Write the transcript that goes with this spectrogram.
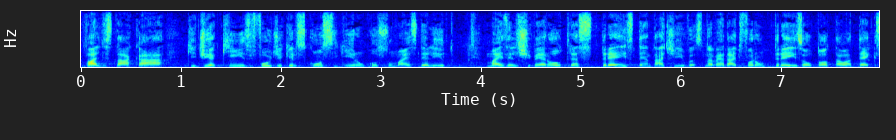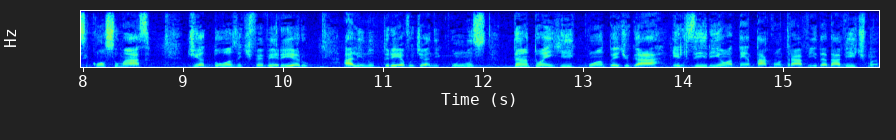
Vale destacar que dia 15 foi o dia que eles conseguiram consumar esse delito, mas eles tiveram outras três tentativas. Na verdade, foram três ao total até que se consumasse. Dia 12 de fevereiro, ali no trevo de Anicuns, tanto o Henrique quanto o Edgar, eles iriam atentar contra a vida da vítima,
